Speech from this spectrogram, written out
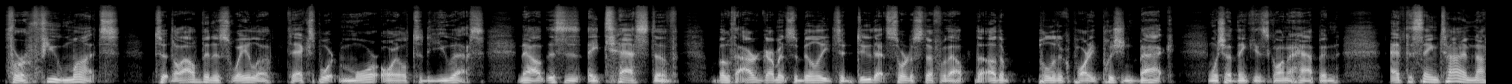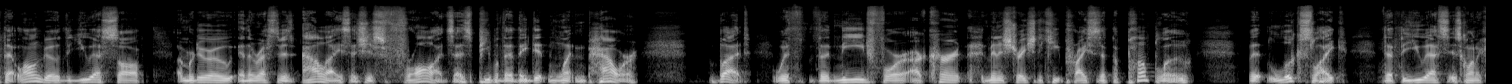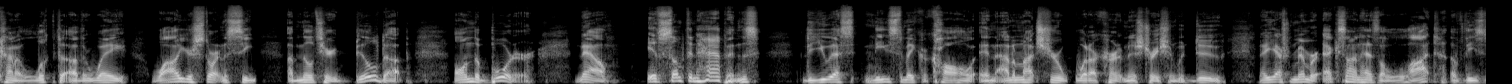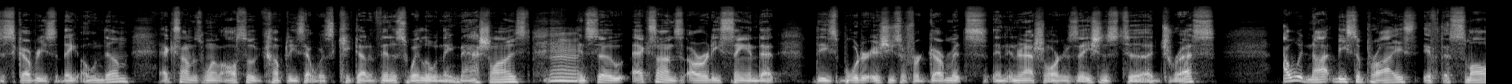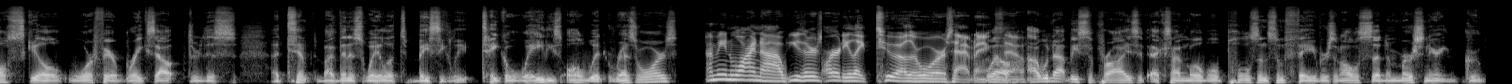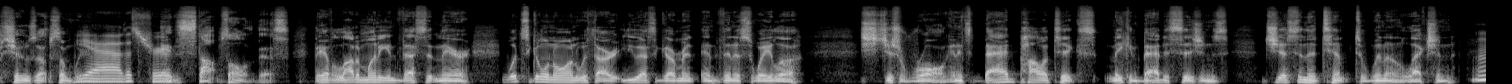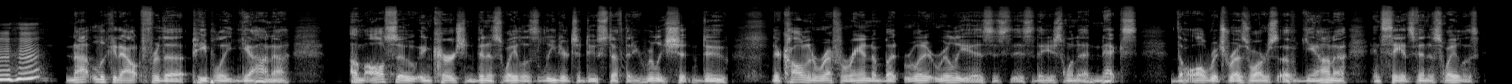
for a few months to allow Venezuela to export more oil to the U.S. Now, this is a test of both our government's ability to do that sort of stuff without the other political party pushing back, which I think is going to happen. At the same time, not that long ago, the U.S. saw Maduro and the rest of his allies as just frauds, as people that they didn't want in power. But with the need for our current administration to keep prices at the pump low, it looks like that the U.S. is going to kind of look the other way while you're starting to see a military buildup on the border. Now, if something happens, the U.S. needs to make a call, and I'm not sure what our current administration would do. Now, you have to remember, Exxon has a lot of these discoveries that they own them. Exxon was one of also the companies that was kicked out of Venezuela when they nationalized. Mm. And so Exxon's already saying that these border issues are for governments and international organizations to address. I would not be surprised if the small scale warfare breaks out through this attempt by Venezuela to basically take away these oil reservoirs. I mean, why not? There's already like two other wars happening. Well, so. I would not be surprised if ExxonMobil pulls in some favors and all of a sudden a mercenary group shows up somewhere. Yeah, that's true. And stops all of this. They have a lot of money invested in there. What's going on with our U.S. government and Venezuela? It's just wrong. And it's bad politics, making bad decisions just in an attempt to win an election. Mm-hmm. Not looking out for the people in Guyana. I'm also encouraging Venezuela's leader to do stuff that he really shouldn't do. They're calling it a referendum, but what it really is is, is they just want to annex the oil-rich reservoirs of Guyana and say it's Venezuela's.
